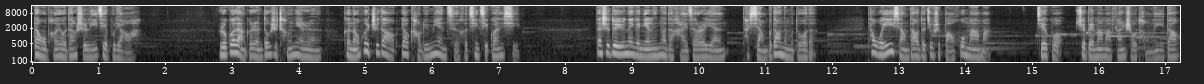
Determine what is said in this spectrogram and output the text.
但我朋友当时理解不了啊。如果两个人都是成年人，可能会知道要考虑面子和亲戚关系，但是对于那个年龄段的孩子而言，他想不到那么多的，他唯一想到的就是保护妈妈。结果却被妈妈反手捅了一刀。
